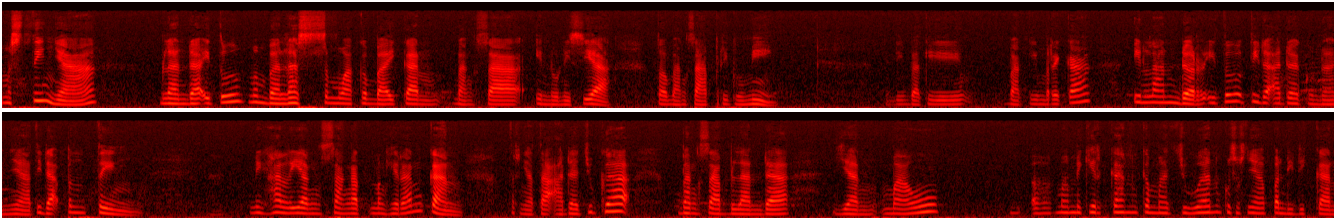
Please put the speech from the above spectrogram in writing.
Mestinya Belanda itu membalas semua kebaikan bangsa Indonesia atau bangsa pribumi. Jadi bagi bagi mereka inlander itu tidak ada gunanya, tidak penting. Ini hal yang sangat mengherankan. Ternyata ada juga bangsa Belanda yang mau uh, memikirkan kemajuan khususnya pendidikan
